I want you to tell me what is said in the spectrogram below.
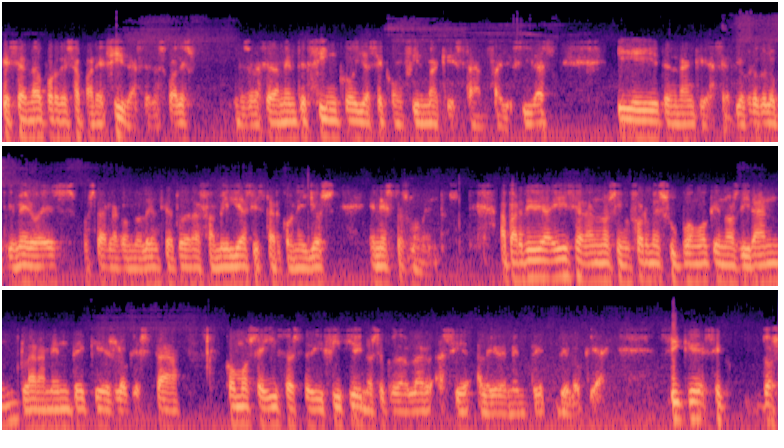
que se han dado por desaparecidas, de las cuales desgraciadamente cinco ya se confirma que están fallecidas y tendrán que hacer. Yo creo que lo primero es pues, dar la condolencia a todas las familias y estar con ellos en estos momentos. A partir de ahí se harán unos informes, supongo, que nos dirán claramente qué es lo que está, cómo se hizo este edificio y no se puede hablar así alegremente de lo que hay. Sí que se, dos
